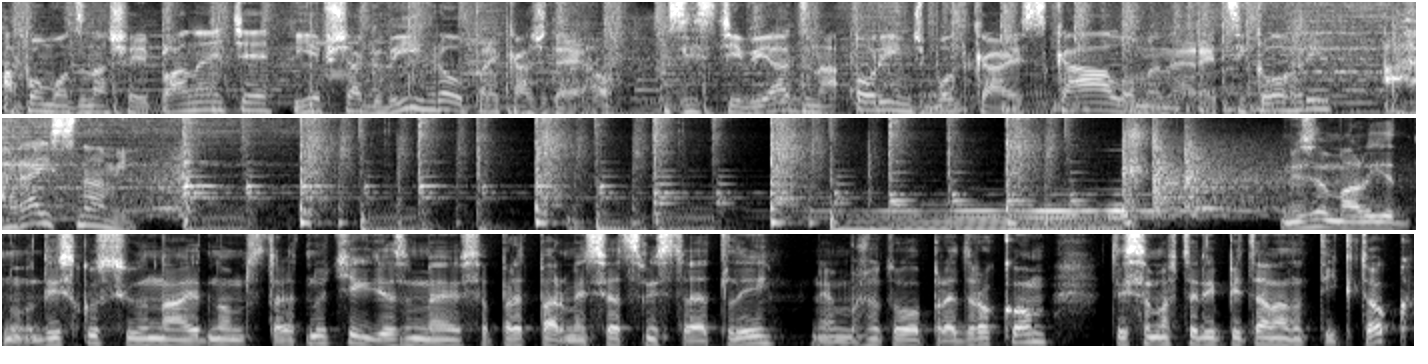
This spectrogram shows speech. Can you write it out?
a pomoc našej planéte je však výhrou pre každého. Zisti viac na orange.sk lomené recyklohry a hraj s nami. My sme mali jednu diskusiu na jednom stretnutí, kde sme sa pred pár mesiacmi stretli, neviem, možno to bolo pred rokom. Ty sa ma vtedy pýtala na TikTok,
